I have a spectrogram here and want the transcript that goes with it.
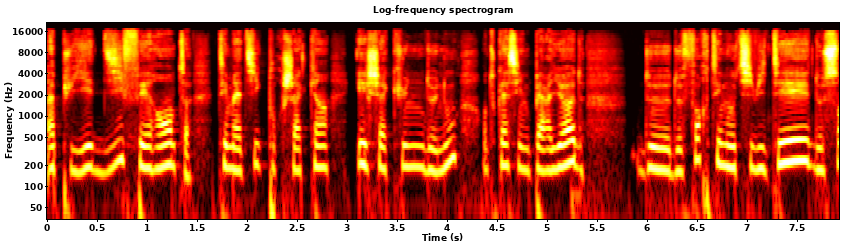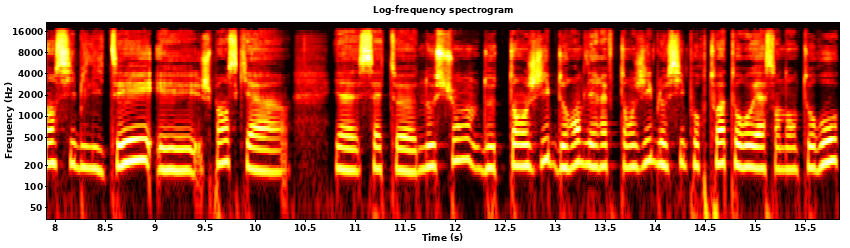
appuyer différentes thématiques pour chacun et chacune de nous. En tout cas, c'est une période de, forte émotivité, de sensibilité, et je pense qu'il y a, cette euh, notion de tangible, de rendre les rêves tangibles aussi pour toi, taureau et ascendant taureau,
